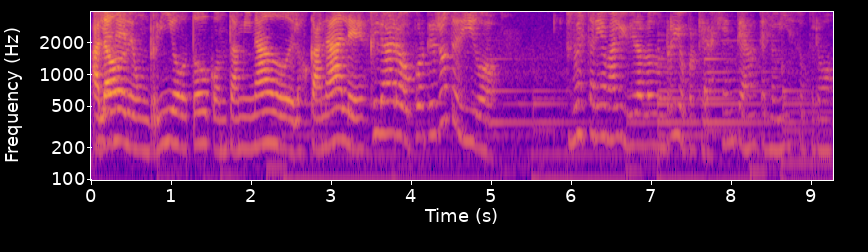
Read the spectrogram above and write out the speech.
al lado de un río todo contaminado, de los canales. Claro, porque yo te digo, no estaría mal vivir al lado de un río, porque la gente antes lo hizo, pero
